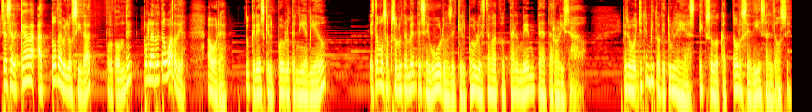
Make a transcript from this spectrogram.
se acercaba a toda velocidad. ¿Por dónde? Por la retaguardia. Ahora, ¿tú crees que el pueblo tenía miedo? Estamos absolutamente seguros de que el pueblo estaba totalmente aterrorizado. Pero yo te invito a que tú leas Éxodo 14, 10 al 12,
